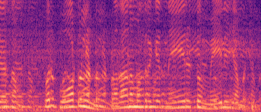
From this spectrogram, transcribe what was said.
ശേഷം ഒരു പോർട്ടലുണ്ട് പ്രധാനമന്ത്രിക്ക് നേരിട്ട് മെയിൽ ചെയ്യാൻ പറ്റും.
